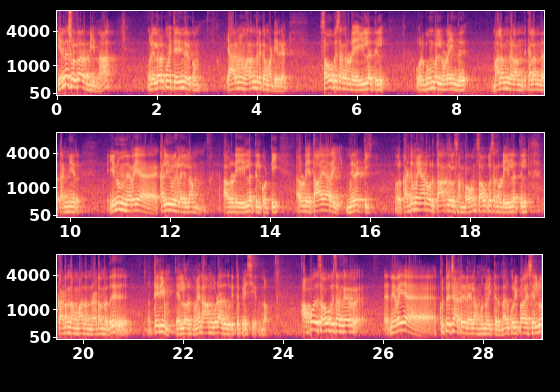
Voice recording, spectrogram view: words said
என்ன சொல்கிறார் அப்படின்னா உங்கள் எல்லோருக்குமே தெரிந்திருக்கும் யாருமே மறந்திருக்க மாட்டீர்கள். சவுக்கு சங்கருடைய இல்லத்தில் ஒரு கும்பல் நுழைந்து மலம் கலந் கலந்த தண்ணீர் இன்னும் நிறைய கழிவுகளை எல்லாம் அவருடைய இல்லத்தில் கொட்டி அவருடைய தாயாரை மிரட்டி ஒரு கடுமையான ஒரு தாக்குதல் சம்பவம் சவுக்கு சங்கருடைய இல்லத்தில் கடந்த மாதம் நடந்தது. தெரியும் எல்லோருக்குமே. நாம் கூட அது குறித்து பேசியிருந்தோம். அப்போது சவுக்கு சங்கர் நிறைய குற்றச்சாட்டுகளை எல்லாம் முன்வைத்திருந்தார். குறிப்பாக செல்வ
